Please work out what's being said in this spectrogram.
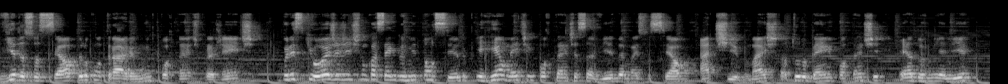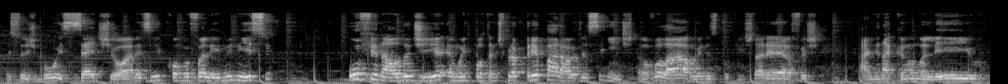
vida social, pelo contrário, é muito importante pra gente. Por isso que hoje a gente não consegue dormir tão cedo, porque realmente é importante essa vida mais social ativa. Mas tá tudo bem, o importante é dormir ali as suas boas 7 horas e, como eu falei no início, o final do dia é muito importante para preparar o dia seguinte. Então eu vou lá, organizo um pouquinho de tarefas, ali na cama leio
